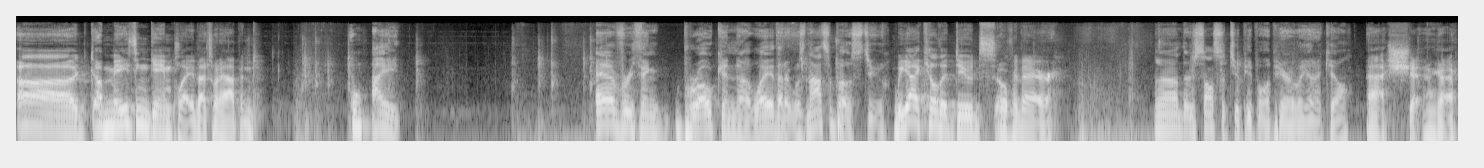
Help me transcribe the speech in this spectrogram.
Uh, amazing gameplay. That's what happened. I. Everything broke in a way that it was not supposed to. We gotta kill the dudes over there. Uh, there's also two people up here we gotta kill. Ah, shit. Okay.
